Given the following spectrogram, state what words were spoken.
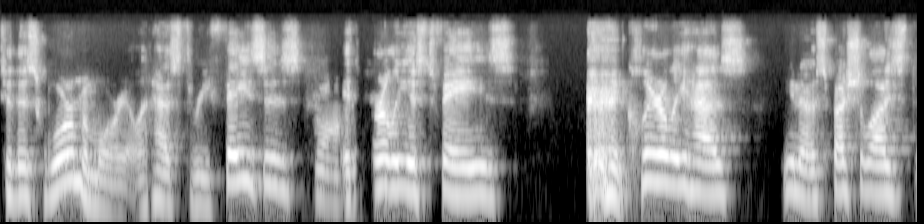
to this war memorial. It has three phases. Yeah. Its earliest phase clearly has, you know, specialized,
